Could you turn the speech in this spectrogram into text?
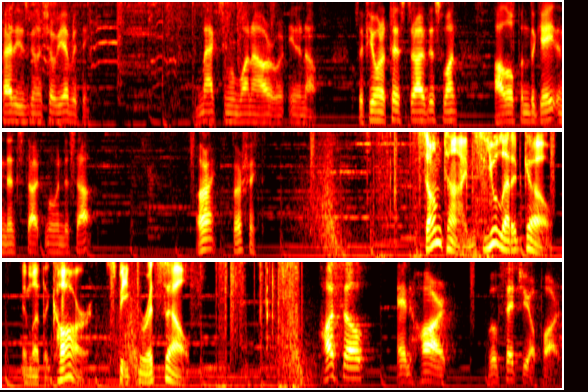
Patty is going to show you everything. Maximum one hour in and out. So if you want to test drive this one, I'll open the gate and then start moving this out. All right, perfect. Sometimes you let it go and let the car speak for itself. Hustle and heart will set you apart.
